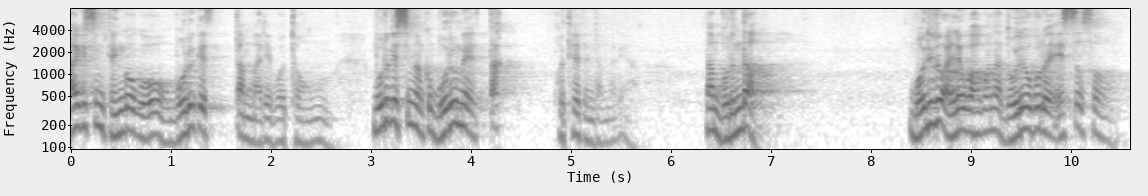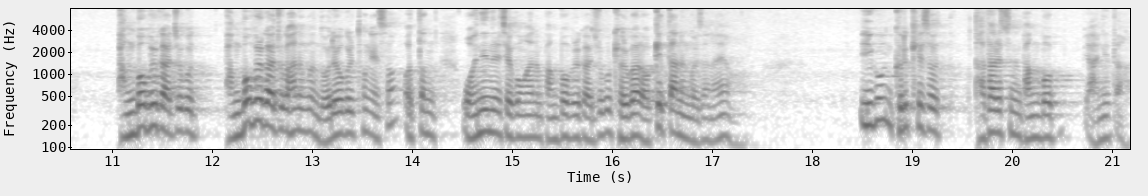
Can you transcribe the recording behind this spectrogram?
알겠으면 된 거고 모르겠단 말이에요 보통. 모르겠으면 그 모름에 딱 버텨야 된단 말이에요. 난 모른다. 머리로 알려고 하거나 노력으로 애써서 방법을 가지고 방법을 가지고 하는 건 노력을 통해서 어떤 원인을 제공하는 방법을 가지고 결과를 얻겠다는 거잖아요. 이건 그렇게 해서 다다를 수 있는 방법이 아니다.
